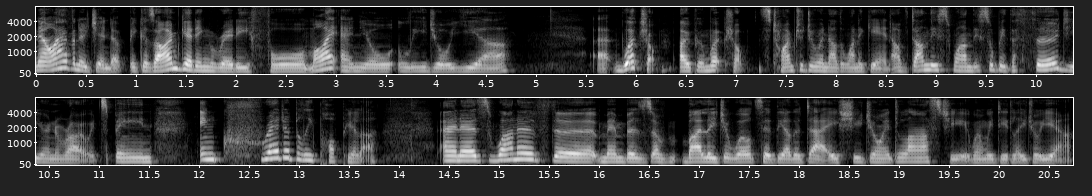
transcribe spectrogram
Now, I have an agenda because I'm getting ready for my annual Lead Your Year uh, workshop, open workshop. It's time to do another one again. I've done this one, this will be the third year in a row. It's been incredibly popular. And as one of the members of my Your World said the other day, she joined last year when we did Your Year.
